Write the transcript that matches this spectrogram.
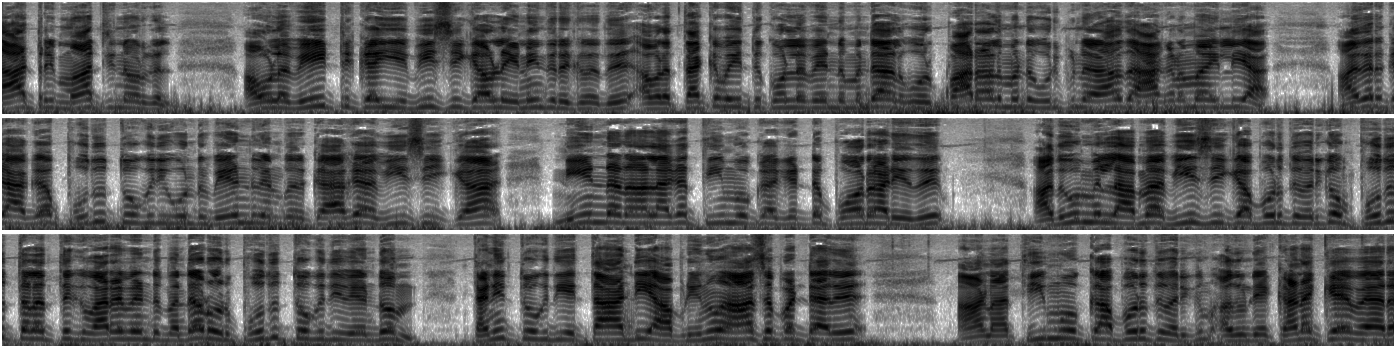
லாட்ரி மாற்றினவர்கள். அவர்கள் அவ்வளோ வெயிட்டு கையை பிசிகாவில் இணைந்திருக்கிறது. அவரை தக்க வைத்துக் கொள்ள வேண்டும் என்றால் ஒரு பாராளுமன்ற உறுப்பினராவது ஆகணுமா இல்லையா? அதற்காக பொது தொகுதி ஒன்று வேண்டும் என்பதற்காக விசிகா நீண்ட நாளாக திமுக கிட்ட போராடியது. அதுவும் இல்லாமல் விசிகா பொறுத்த வரைக்கும் பொது தளத்துக்கு வர வேண்டும் என்றால் ஒரு பொது தொகுதி வேண்டும். தனித்தொகுதியை தாண்டி அப்படின்னு ஆசைப்பட்டார். ஆனால் திமுக பொறுத்த வரைக்கும் அதனுடைய கணக்கே வேற.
